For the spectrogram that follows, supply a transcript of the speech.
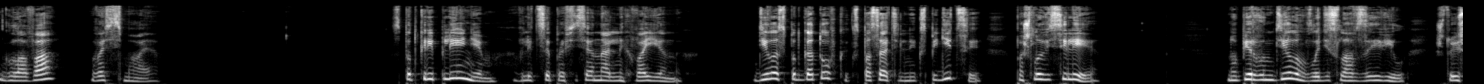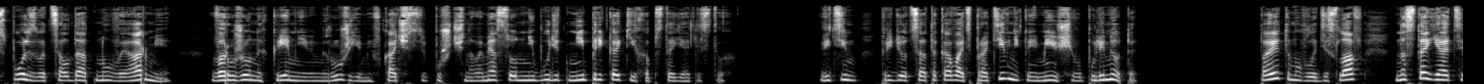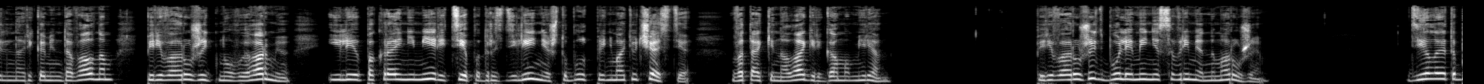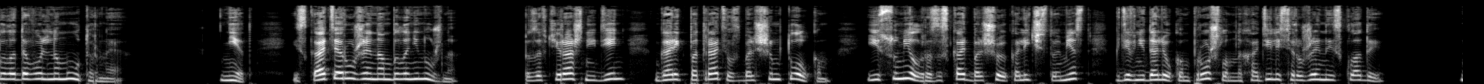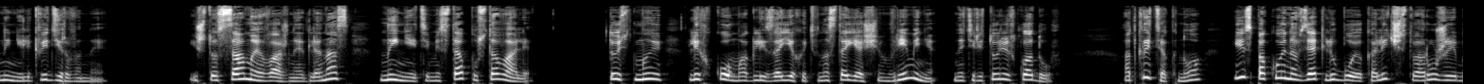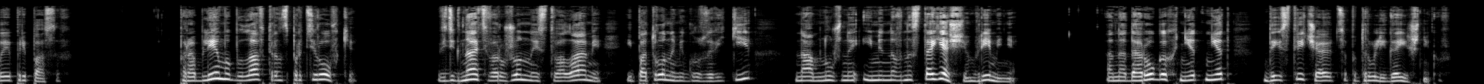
Глава восьмая С подкреплением в лице профессиональных военных дело с подготовкой к спасательной экспедиции пошло веселее. Но первым делом Владислав заявил, что использовать солдат новой армии, вооруженных кремниевыми ружьями в качестве пушечного мяса он не будет ни при каких обстоятельствах. Ведь им придется атаковать противника, имеющего пулеметы. Поэтому Владислав настоятельно рекомендовал нам перевооружить новую армию или, по крайней мере, те подразделения, что будут принимать участие в атаке на лагерь гамма-мирян. Перевооружить более-менее современным оружием. Дело это было довольно муторное. Нет, искать оружие нам было не нужно. Позавчерашний день Гарик потратил с большим толком – и сумел разыскать большое количество мест, где в недалеком прошлом находились оружейные склады, ныне ликвидированные. И что самое важное для нас, ныне эти места пустовали. То есть мы легко могли заехать в настоящем времени на территорию складов, открыть окно и спокойно взять любое количество оружия и боеприпасов. Проблема была в транспортировке. Ведь гнать вооруженные стволами и патронами грузовики – нам нужно именно в настоящем времени. А на дорогах нет-нет, да и встречаются патрули гаишников.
